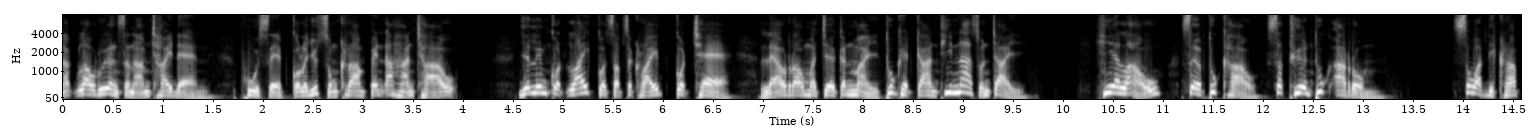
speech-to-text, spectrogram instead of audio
นักเล่าเรื่องสนามชายแดน ผู้เสพกลยุทธ์สงครามเป็นอาหารเช้า อย่าลืมกดไลค์กด Subscribe กดแชร์ แล้วเรามาเจอกันใหม่ทุกเหตุการณ์ที่น่าสนใจ เฮียเหลาเสิร์ฟทุกข่าว สะเทือนทุกอารมณ์ สวัสดีครับ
